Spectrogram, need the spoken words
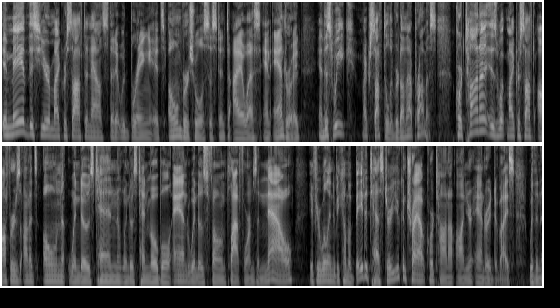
In May of this year, Microsoft announced that it would bring its own virtual assistant to iOS and Android. And this week, Microsoft delivered on that promise. Cortana is what Microsoft offers on its own Windows 10, Windows 10 Mobile, and Windows Phone platforms. And now, if you're willing to become a beta tester, you can try out Cortana on your Android device with an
